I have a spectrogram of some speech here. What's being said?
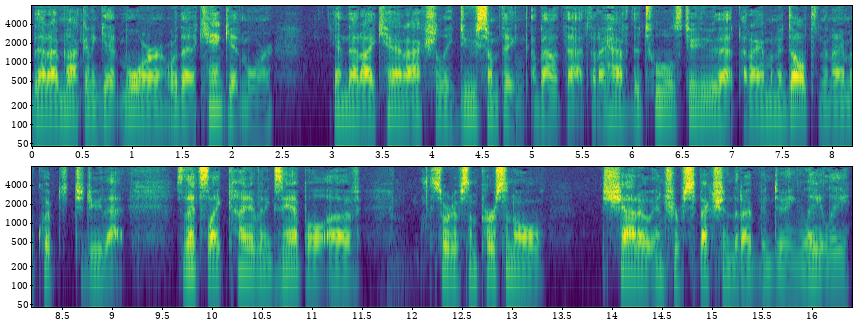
that I'm not going to get more or that I can't get more and that I can actually do something about that, that I have the tools to do that, that I am an adult and that I am equipped to do that. So that's like kind of an example of sort of some personal shadow introspection that I've been doing lately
